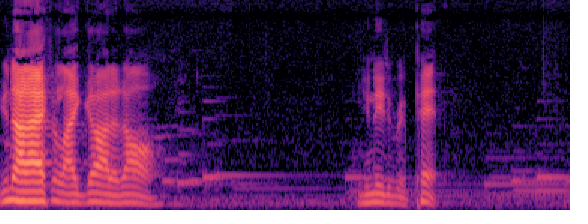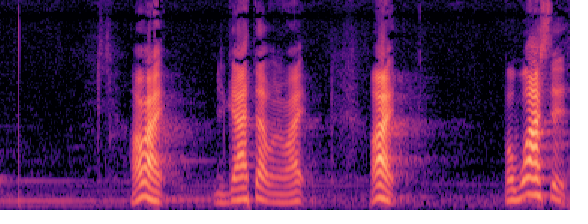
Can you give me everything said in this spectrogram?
You're not acting like God at all. You need to repent. All right, you got that one right. All right, but watch this.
